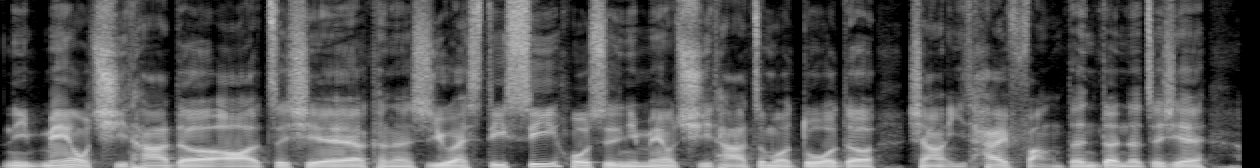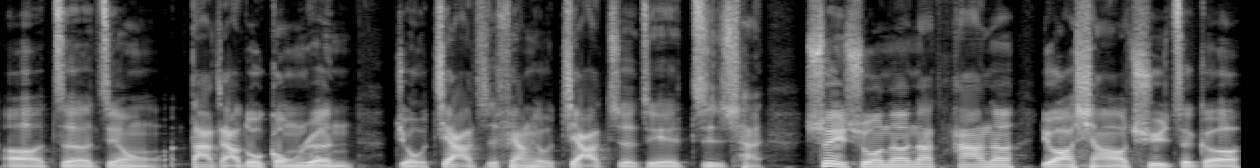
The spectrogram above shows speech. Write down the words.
你没有其他的啊、这些可能是 USDC，或是你没有其他这么多的像以太坊等等的这些呃这这种大家都公认。有价值、非常有价值的这些资产，所以说呢，那他呢又要想要去这个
